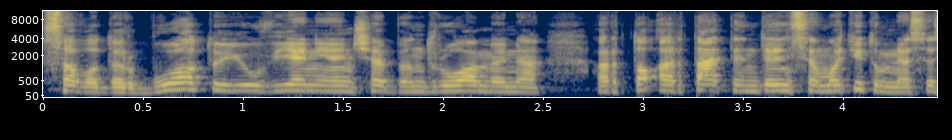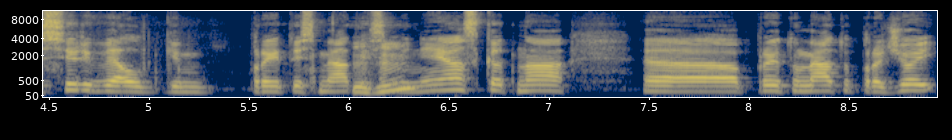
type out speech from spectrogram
savo darbuotojų vienijančią bendruomenę. Ar to ar tą tendenciją matytum? Nes esi ir vėlgi praeitais metais minėjęs kad na e, praeitų metų pradžioj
